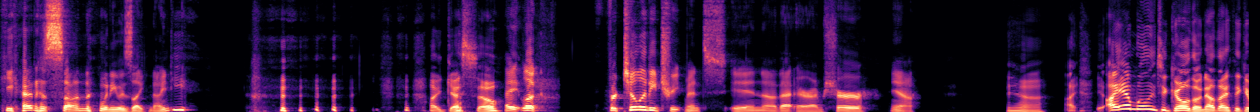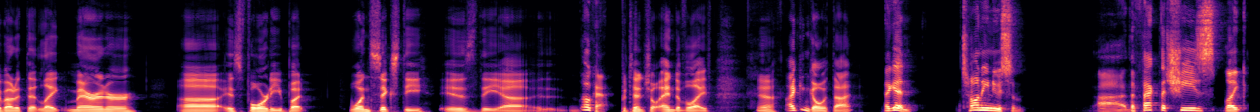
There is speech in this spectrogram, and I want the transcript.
he had a son when he was like ninety. I guess so. Hey, look, fertility treatment in uh, that era. I'm sure. Yeah, Yeah. I I am willing to go though. Now that I think about it, that like Mariner uh is forty, but one sixty is the uh okay. potential end of life. Yeah, I can go with that. again, Tawny Newsom. Uh, the fact that she's like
